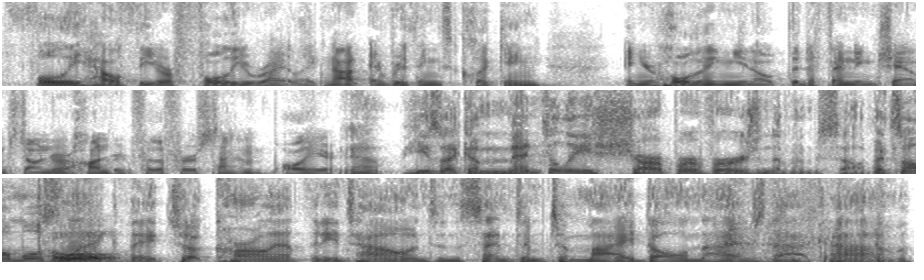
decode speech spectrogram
fully healthy or fully right. Like not everything's clicking, and you're holding, you know, the defending champs to under 100 for the first time all year. Yeah, he's like a mentally sharper version of himself. It's almost Oh. like they took Karl-Anthony Towns and sent him to mydullknives.com.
